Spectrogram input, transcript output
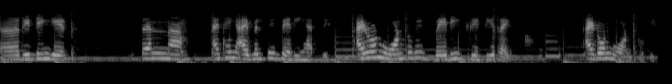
uh, reading it then um, I think I will be very happy. I don't want to be very greedy right now. I don't want to be.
